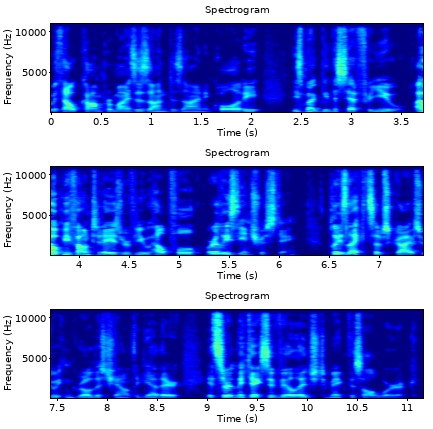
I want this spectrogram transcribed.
without compromises on design and quality, these might be the set for you. I hope you found today's review helpful or at least interesting. Please like and subscribe so we can grow this channel together. It certainly takes a village to make this all work.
